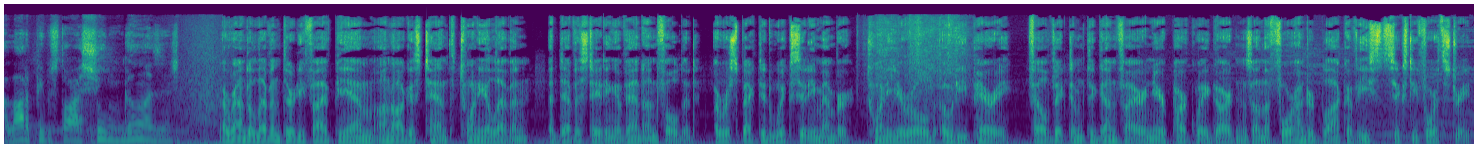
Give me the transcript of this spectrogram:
a lot of people started shooting guns and Around 11:35 p.m. on August 10, 2011, a devastating event unfolded. A respected Wick City member, 20-year-old Odee Perry, fell victim to gunfire near Parkway Gardens on the 400 block of East 64th Street.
